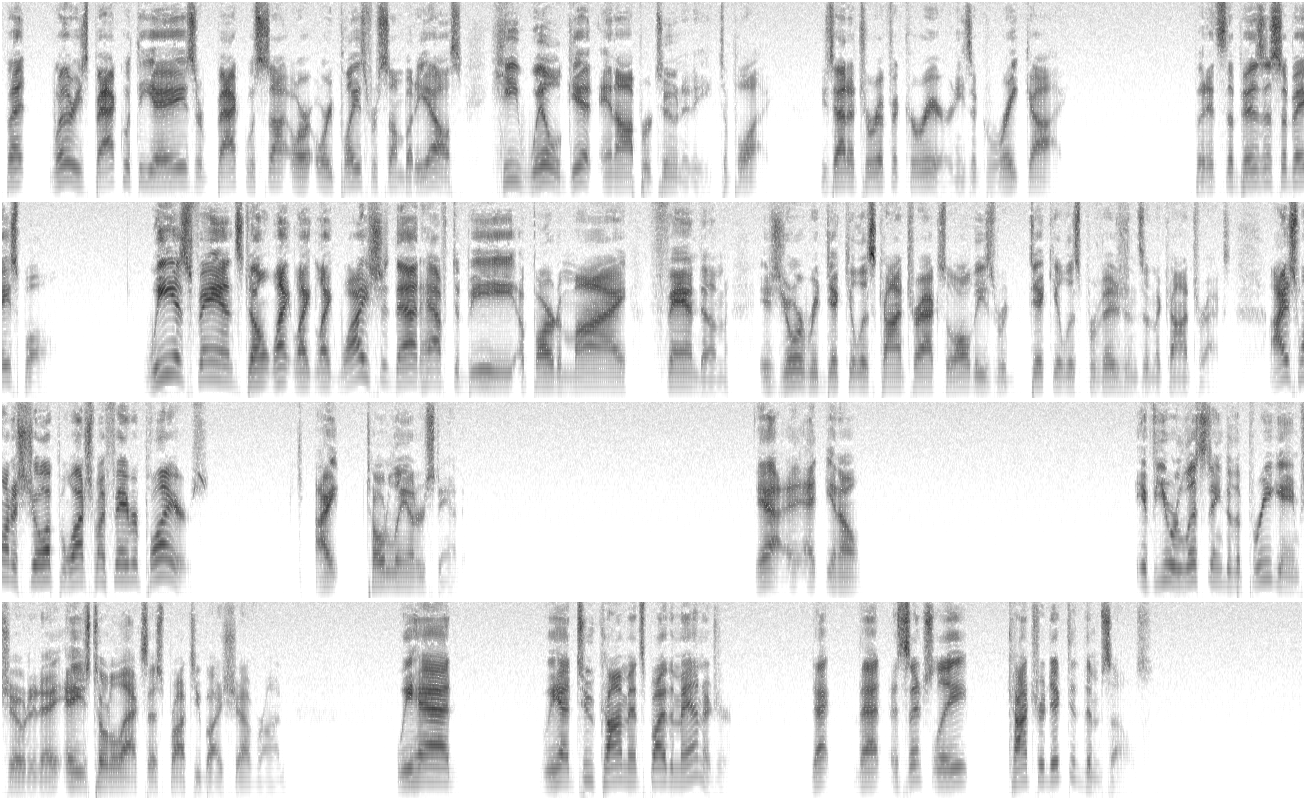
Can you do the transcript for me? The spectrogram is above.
But whether he's back with the A's or back with some, or, or he plays for somebody else, he will get an opportunity to play. He's had a terrific career and he's a great guy. But it's the business of baseball. We as fans don't like like like why should that have to be a part of my fandom is your ridiculous contracts with all these ridiculous provisions in the contracts. I just want to show up and watch my favorite players. I totally understand it. Yeah, you know, if you were listening to the pregame show today, A's Total Access brought to you by Chevron, we had we had two comments by the manager that that essentially contradicted themselves.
